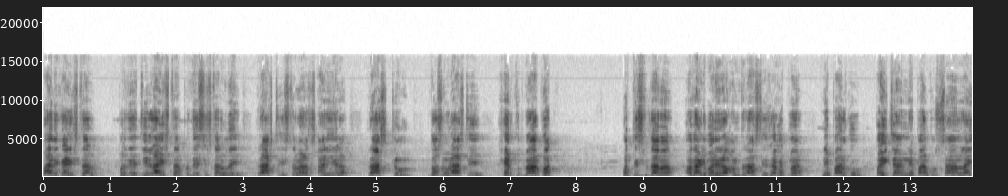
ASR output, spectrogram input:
पालिका स्तर प्रदेश जिल्ला स्तर प्रदेश स्तर हुँदै राष्ट्रिय स्तरबाट छानिएर राष्ट्र दसौँ राष्ट्रिय खेलकुद मार्फत प्रतिस्पर्धामा अगाडि बढेर अन्तर्राष्ट्रिय जगतमा नेपालको पहिचान नेपालको शानलाई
